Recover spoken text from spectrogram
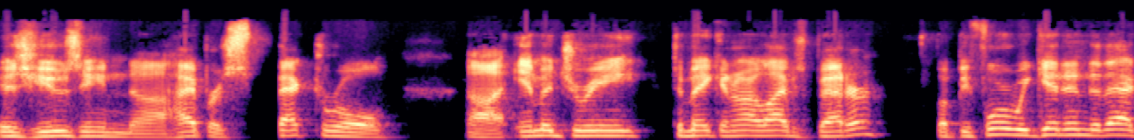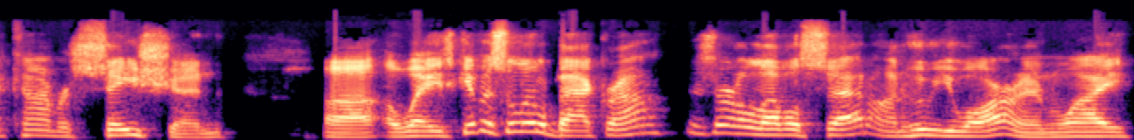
is using uh, hyperspectral uh, imagery to making our lives better. But before we get into that conversation, uh, Awais, give us a little background, Is there a level set on who you are and why.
